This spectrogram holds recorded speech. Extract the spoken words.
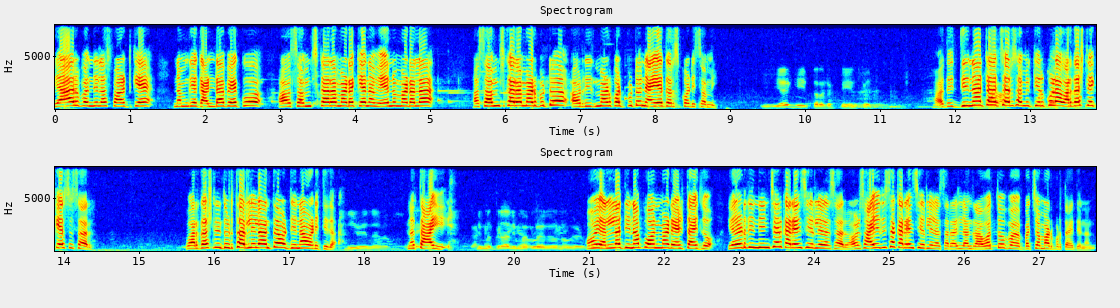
ಯಾರು ಬಂದಿಲ್ಲ ಸ್ಪಾಟ್ಗೆ ನಮಗೆ ಗಂಡ ಬೇಕು ಅವ್ರ ಸಂಸ್ಕಾರ ಮಾಡೋಕ್ಕೆ ನಾವೇನು ಮಾಡಲ್ಲ. ಆ ಸಂಸ್ಕಾರ ಮಾಡ್ಬಿಟ್ಟು ಅವ್ರದ್ದು ಇದು ಮಾಡ್ಕೊಟ್ಬಿಟ್ಟು ನ್ಯಾಯ ತರಿಸ್ಕೊಡಿ ಸ್ವಾಮಿ. ಹೇಗೆ ಈ ತರ ಘಟನೆ ಏನ್ ಕೈತು ಅದು ದಿನ ಟಾರ್ಚರ್ ಸ್ವಾಮಿ ಕಿರುಕುಳ ವರದಕ್ಷಿಣೆ ಕೇಸು ಸರ್ ವರದಕ್ಷಿಣೆ ದುಡ್ಡು ತರಲಿಲ್ಲ ಅಂತ ಅವ್ರು ದಿನ ಹೊಡಿತಿದ್ದ. ನಾ ತಾಯಿ. ನಿಮ್ಮ ಹತ್ರ ನಿಮ್ಮ ಮಗಳು ಏನೋ ನೋವು ಹೇಳು ಹ್ಞೂ ಎಲ್ಲ ದಿನ ಫೋನ್ ಮಾಡಿ ಹೇಳ್ತಾ ಇದ್ಲು. ಎರಡು ದಿನ ಇಂಚೆ ಕರೆನ್ಸಿ ಇರಲಿಲ್ಲ ಸರ್ ಅವ್ಳು ಸಾಯೋ ದಿವಸ ಕರೆನ್ಸಿ ಇರಲಿಲ್ಲ ಸರ್ ಇಲ್ಲಾಂದ್ರೆ ಅವತ್ತು ಬ- ಬಚ್ಚ ಮಾಡ್ಬಿಡ್ತಾ ಇದ್ದೆ ನಾನು.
